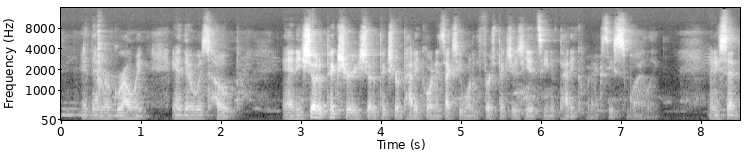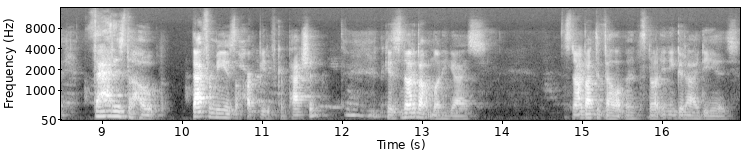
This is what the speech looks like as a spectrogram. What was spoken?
and they were growing, and there was hope. And he showed a picture. He showed a picture of Patty Corn. It's actually one of the first pictures he had seen of Patty Corn actually smiling. And he said, "That is the hope. That for me is the heartbeat of compassion, because it's not about money, guys. It's not about development. It's not any good ideas.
